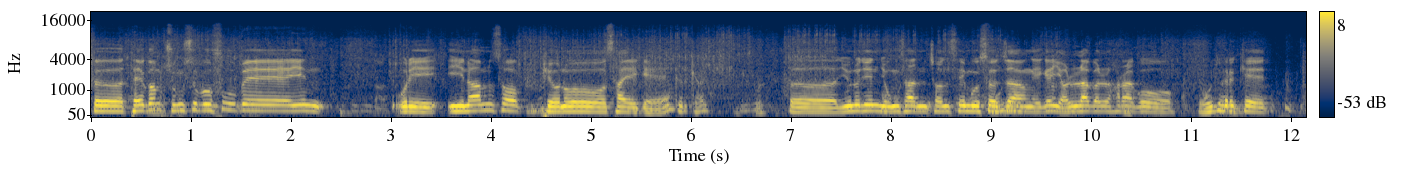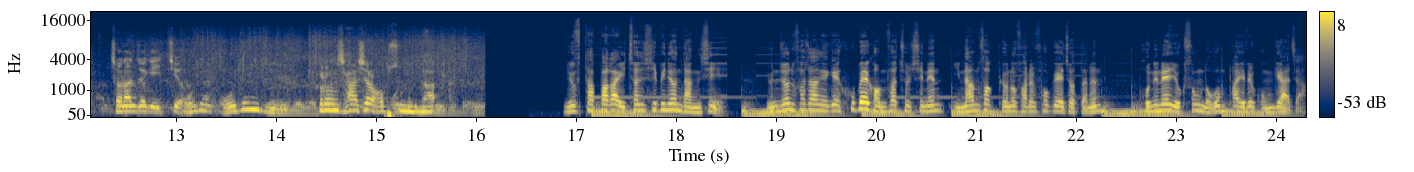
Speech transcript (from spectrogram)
그 대검 중수부 후배인 우리 이남석 변호사에게 그 윤우진 용산 전 세무서장에게 연락을 하라고 그렇게 전한 적이 있죠. 그런 사실 없습니다. 뉴스타파가 2012년 당시 윤전 서장에게 후배 검사 출신인 이남석 변호사를 소개해줬다는 본인의 육성 녹음 파일을 공개하자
